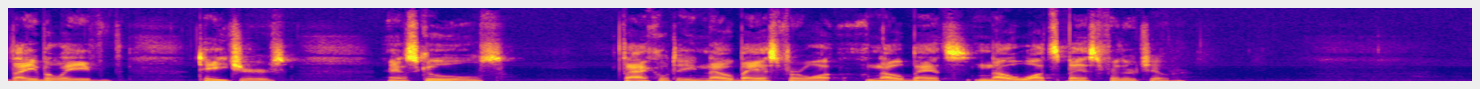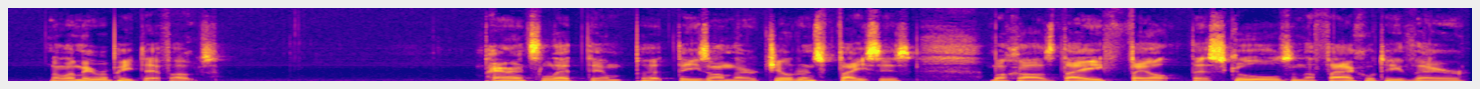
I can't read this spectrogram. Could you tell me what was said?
they believe teachers and schools faculty know best for what know best know what's best for their children. Now let me repeat that, folks. Parents let them put these on their children's faces because they felt that schools and the faculty there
